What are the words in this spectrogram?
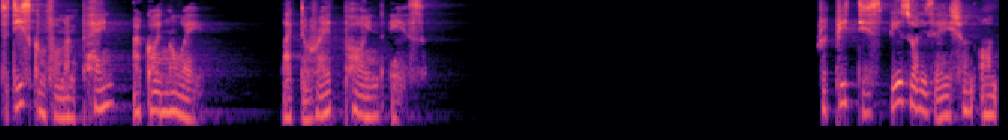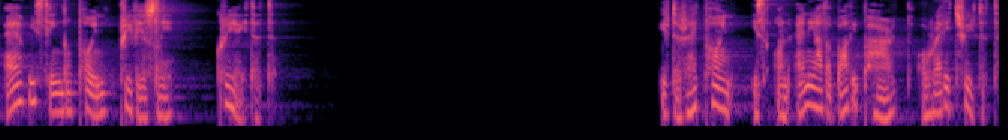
The discomfort and pain are going away, like the red point is. Repeat this visualization on every single point previously created. If the red point is on any other body part already treated,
